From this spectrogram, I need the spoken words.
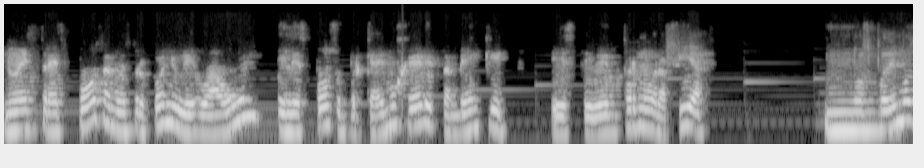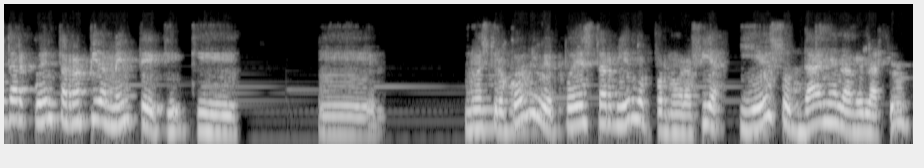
nuestra esposa, nuestro cónyuge o aún el esposo, porque hay mujeres también que este, ven pornografía, nos podemos dar cuenta rápidamente que, eh, nuestro cónyuge puede estar viendo pornografía y eso daña la relación.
